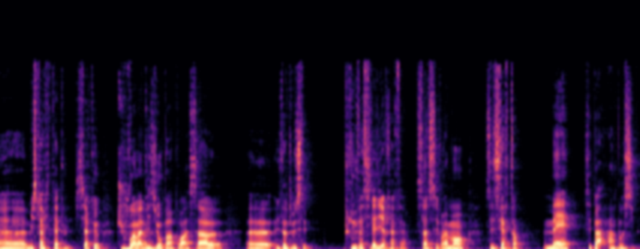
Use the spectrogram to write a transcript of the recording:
Euh, mais j'espère qu'il t'a plu. C'est-à-dire que tu vois ma vision par rapport à ça. Euh, euh, une fois de plus, c'est plus facile à dire qu'à faire. Ça, c'est vraiment, c'est certain. Mais c'est pas impossible.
